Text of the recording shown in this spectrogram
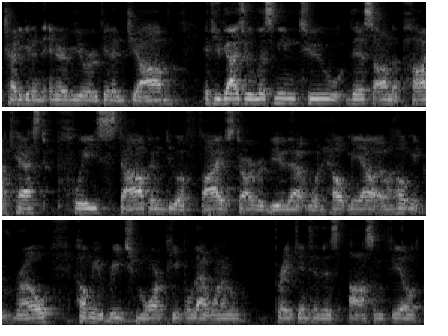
try to get an interview or get a job. If you guys are listening to this on the podcast, please stop and do a five star review. That would help me out. It'll help me grow, help me reach more people that want to break into this awesome field.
